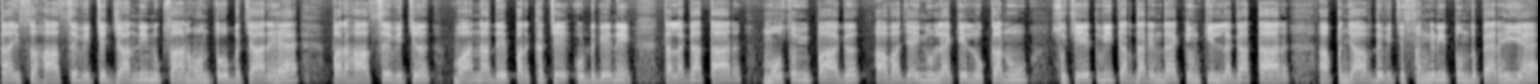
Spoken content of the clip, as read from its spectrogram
ਤਾਂ ਇਸ ਹਾਦਸੇ ਵਿੱਚ ਜਾਨੀ ਨੁਕਸਾਨ ਹੋਣ ਤੋਂ ਬਚਾ ਰਿਹਾ ਹੈ। ਪਰ ਹਾਦਸੇ ਵਿੱਚ ਵਾਹਨਾਂ ਦੇ ਪਰਖਚੇ ਉੱਡ ਗਏ ਨੇ। ਤਾਂ ਲਗਾਤਾਰ ਮੌਸਮ ਵਿਭਾਗ ਆਵਾਜਾਈ ਨੂੰ ਲੈ ਕੇ ਲੋਕਾਂ ਨੂੰ ਸੁਚੇਤ ਵੀ ਕਰਦਾ ਰਹਿੰਦਾ ਹੈ ਕਿਉਂਕਿ ਲਗਾਤਾਰ ਪੰਜਾਬ ਦੇ ਵਿੱਚ ਸੰਘਣੀ ਧੁੰਦ ਪੈ ਰਹੀ ਹੈ।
